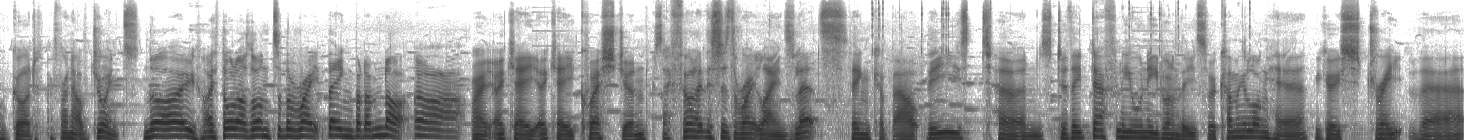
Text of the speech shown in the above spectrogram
Oh god, I've run out of joints. No, I thought I was onto the right thing, but I'm not. Ah. Right, okay, okay, question, because I feel like this is the right lines. Let's think about these turns. Do they definitely all need one of these? So we're coming along here, we go straight there,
